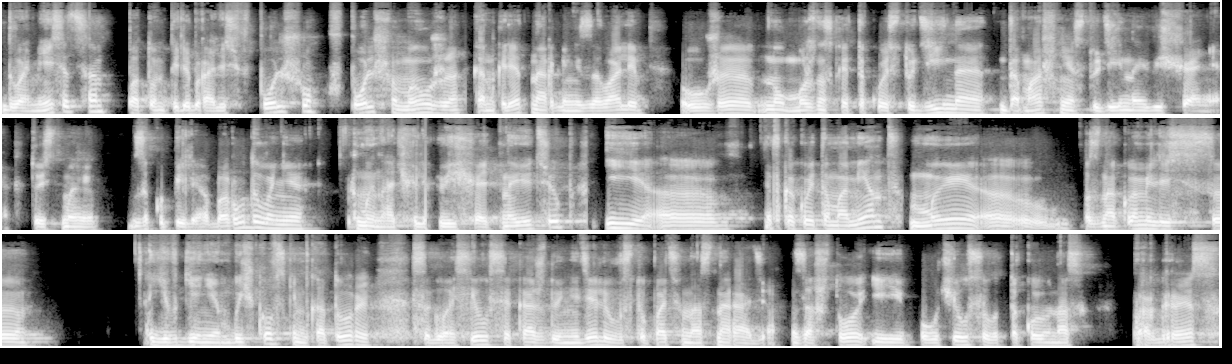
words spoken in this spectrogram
два месяца, потом перебрались в Польшу. В Польше мы уже конкретно организовали уже, ну, можно сказать, такое студийное, домашнее студийное вещание. То есть мы закупили оборудование, мы начали вещать на YouTube, и э, в какой-то момент мы э, познакомились с Евгением Бычковским, который согласился каждую неделю выступать у нас на радио, за что и получился вот такой у нас прогресс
